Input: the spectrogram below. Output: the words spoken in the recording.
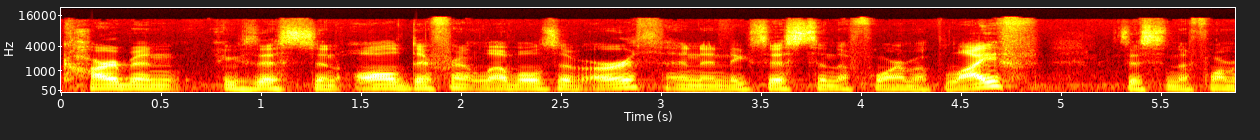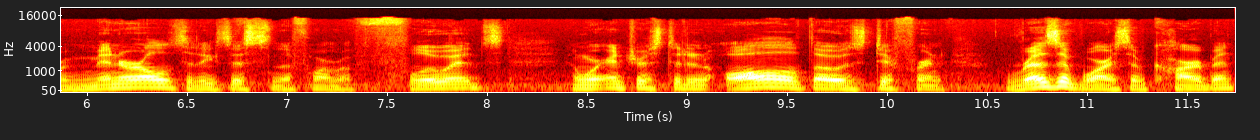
Carbon exists in all different levels of Earth and it exists in the form of life, it exists in the form of minerals, it exists in the form of fluids, and we're interested in all of those different reservoirs of carbon,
